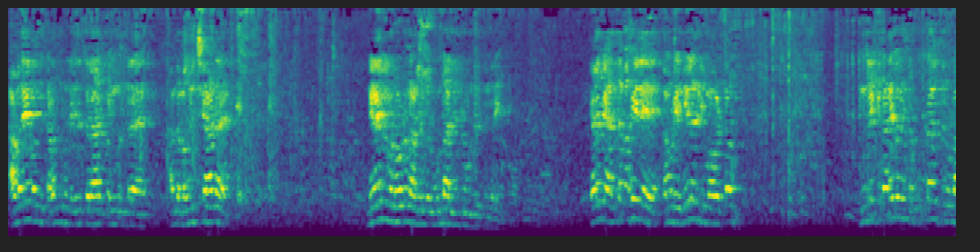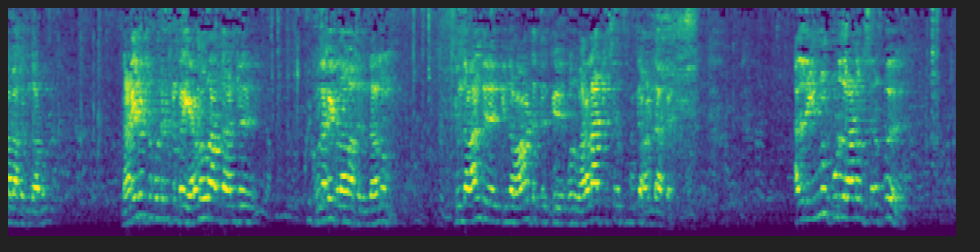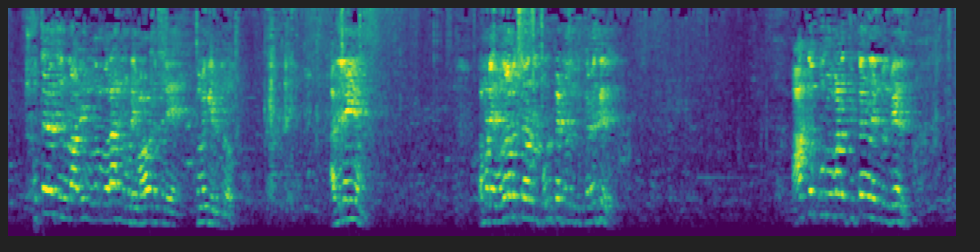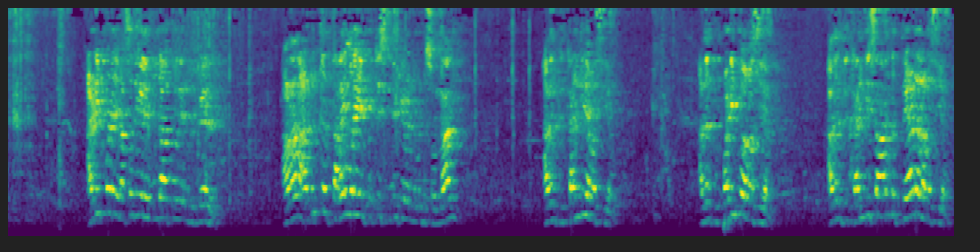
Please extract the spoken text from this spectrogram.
அவரே வந்து கலந்து கொண்டு இருக்கிறார் என்கின்ற அந்த மகிழ்ச்சியான நினைவுகளோடு நான் உங்கள் முன்னால் நின்று கொண்டிருக்கின்றேன். எனவே அந்த வகையிலே நம்முடைய நீலகிரி மாவட்டம் இன்றைக்கு நடைபெறுகின்ற புத்தக திருவிழாவாக இருந்தாலும் நடைபெற்றுக் கொண்டிருக்கின்ற இருநூறாவது ஆண்டு உதகை விழாவாக இருந்தாலும் இந்த ஆண்டு இந்த மாவட்டத்திற்கு ஒரு வரலாற்று சிறப்புமிக்க ஆண்டாக அதுல இன்னும் கூடுதலான ஒரு சிறப்பு புத்தக திருவிழாவை முதன் முதலாக நம்முடைய மாவட்டத்திலே துவங்கி இருக்கிறோம். அதிலேயும் நம்முடைய முதலமைச்சர் அவர்கள் பொறுப்பேற்றதற்கு பிறகு ஆக்கப்பூர்வமான திட்டங்கள் என்பது வேறு. அடிப்படை வசதிகளை உண்டாக்குவது என்பது வேறு. ஆனால் அடுத்த தலைமுறையை பற்றி சிந்திக்க வேண்டும் என்று சொன்னால் அதற்கு கல்வி அவசியம். அதற்கு படிப்பு அவசியம். அதற்கு கல்வி சார்ந்த தேடல் அவசியம்.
